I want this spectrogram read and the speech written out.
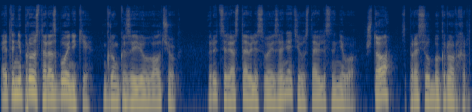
«Это не просто разбойники», — громко заявил Волчок. Рыцари оставили свои занятия и уставились на него. «Что?» — спросил Бэк Рорхард.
